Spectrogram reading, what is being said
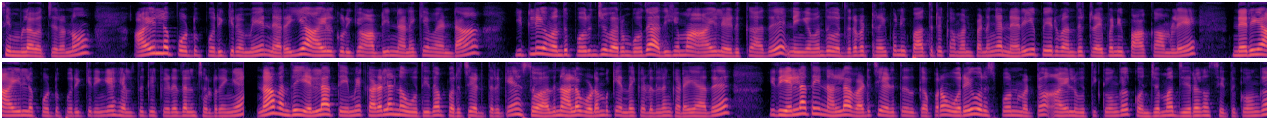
சிம்மில் வச்சிடணும் ஆயிலில் போட்டு பொறிக்கிறோமே நிறைய ஆயில் குடிக்கும் அப்படின்னு நினைக்க வேண்டாம். இட்லியை வந்து பொரிஞ்சு வரும்போது அதிகமாக ஆயில் எடுக்காது. நீங்கள் வந்து ஒரு தடவை ட்ரை பண்ணி பார்த்துட்டு கமெண்ட் பண்ணுங்கள் நிறைய பேர் வந்து ட்ரை பண்ணி பார்க்காமலே நிறைய ஆயிலில் போட்டு பொறிக்கிறீங்க. ஹெல்த்துக்கு கெடுதல்னு சொல்கிறீங்க நான் வந்து எல்லாத்தையுமே கடலெண்ணெய் ஊற்றி தான் பொறிச்சு எடுத்திருக்கேன். ஸோ அதனால் உடம்புக்கு எந்த கெடுதலும் கிடையாது. இது எல்லாத்தையும் நல்லா வடித்து எடுத்ததுக்கப்புறம் ஒரே ஒரு ஸ்பூன் மட்டும் ஆயில் ஊற்றிக்கோங்க கொஞ்சமாக ஜீரகம் சேர்த்துக்கோங்க.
